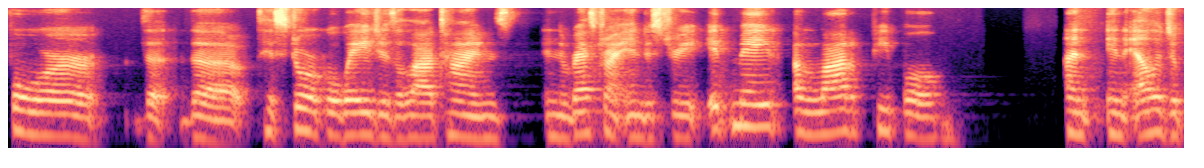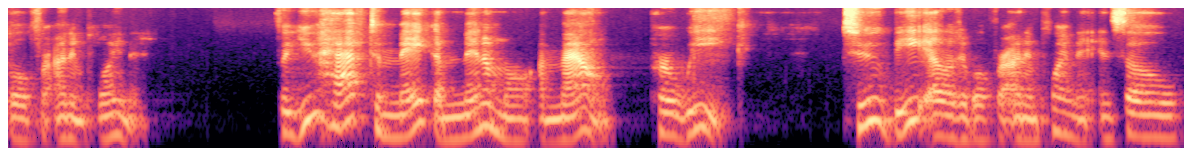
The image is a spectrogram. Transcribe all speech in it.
for the the historical wages, a lot of times in the restaurant industry, it made a lot of people un- ineligible for unemployment. So you have to make a minimal amount per week to be eligible for unemployment. And so,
